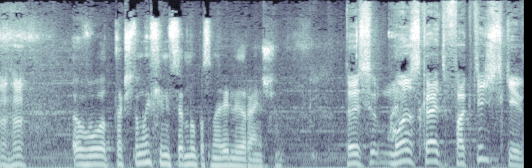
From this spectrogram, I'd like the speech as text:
Мгм. Вот, так что мы фильм все равно посмотрели раньше. То есть, можно сказать, фактически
